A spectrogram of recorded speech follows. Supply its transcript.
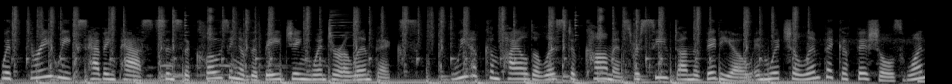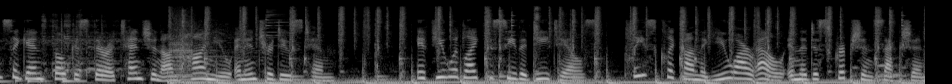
With three weeks having passed since the closing of the Beijing Winter Olympics, we have compiled a list of comments received on the video in which Olympic officials once again focused their attention on Hanyu and introduced him. If you would like to see the details, please click on the URL in the description section.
